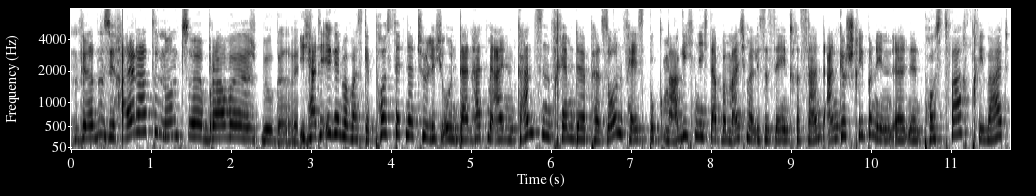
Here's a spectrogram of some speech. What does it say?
werden sie heiraten und äh, brave Bürger werden. Ich hatte irgendwo was gepostet natürlich und dann hat mir eine ganz fremde Person, Facebook mag ich nicht, aber manchmal ist es sehr interessant, angeschrieben in, äh, in ein Postfach, privat,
